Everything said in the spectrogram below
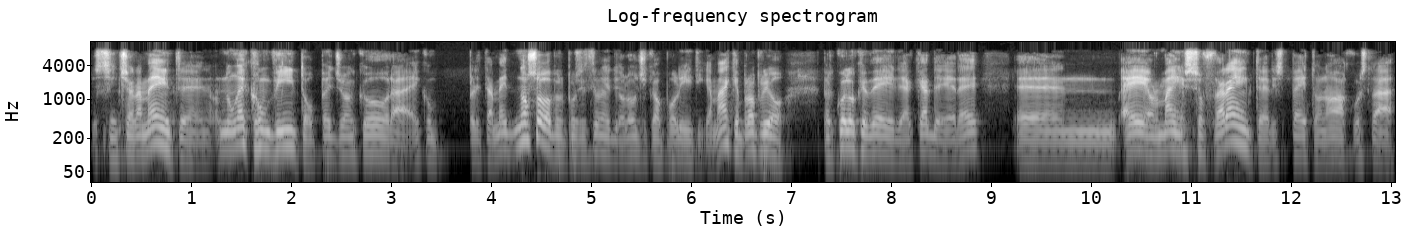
sinceramente non è convinto, o peggio ancora, è completamente, non solo per posizione ideologica o politica, ma anche proprio per quello che vede accadere, ehm, è ormai insofferente rispetto no, a questa...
